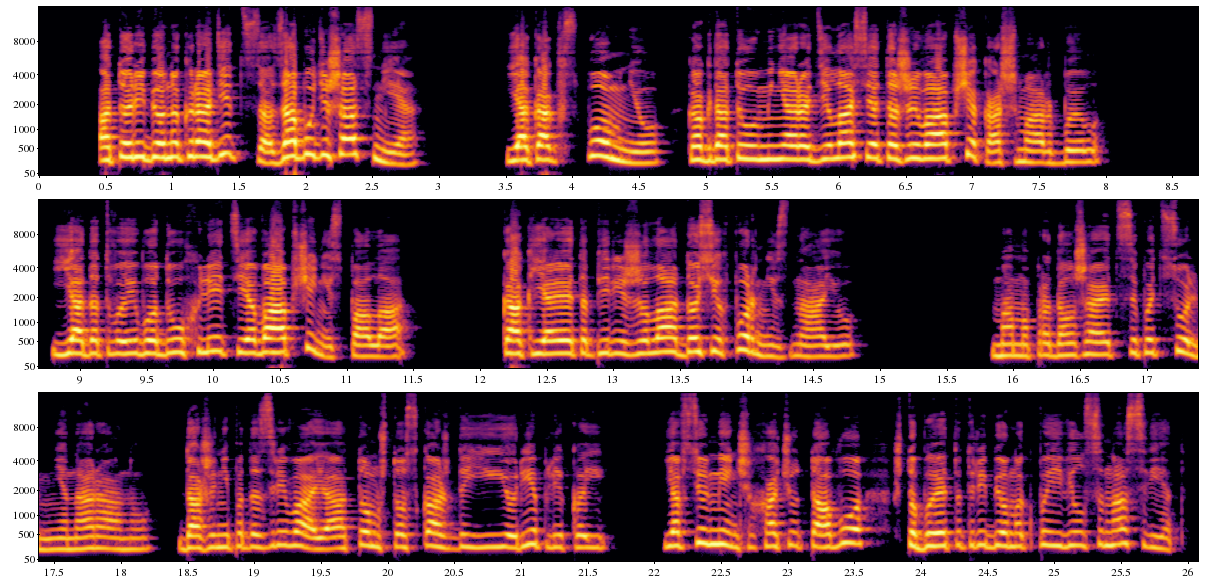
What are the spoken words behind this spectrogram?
А то ребенок родится, забудешь о сне. Я как вспомню, когда ты у меня родилась, это же вообще кошмар был. Я до твоего двухлетия вообще не спала. Как я это пережила, до сих пор не знаю. Мама продолжает сыпать соль мне на рану, даже не подозревая о том, что с каждой ее репликой я все меньше хочу того, чтобы этот ребенок появился на свет.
